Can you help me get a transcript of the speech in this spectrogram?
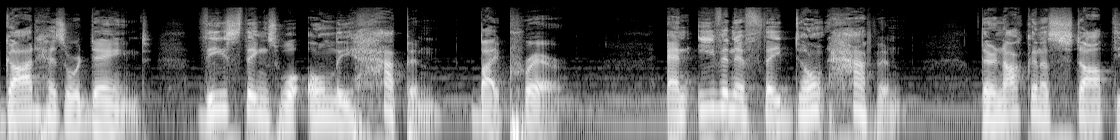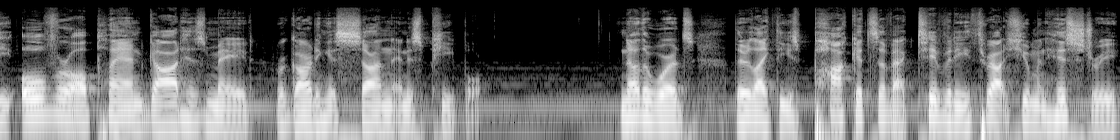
God has ordained. These things will only happen by prayer. And even if they don't happen, they're not going to stop the overall plan God has made regarding his son and his people. In other words, they're like these pockets of activity throughout human history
